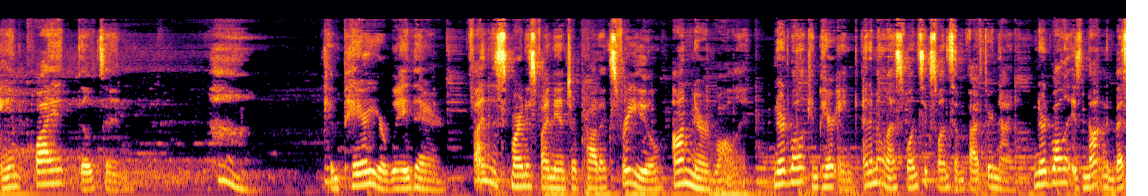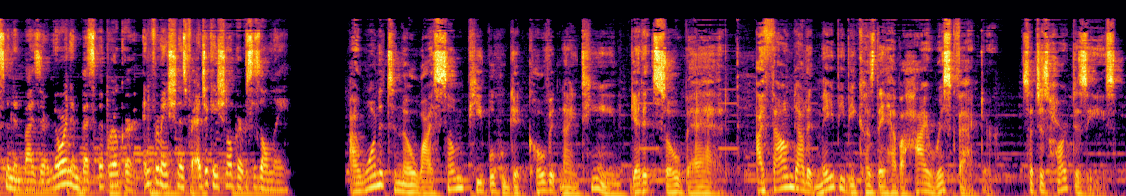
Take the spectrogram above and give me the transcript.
and quiet built in. Huh. Compare your way there. Find the smartest financial products for you on NerdWallet. NerdWallet Compare Inc. NMLS 1617539. NerdWallet is not an investment advisor nor an investment broker. Information is for educational purposes only. I wanted to know why some people who get COVID 19 get it so bad. I found out it may be because they have a high risk factor, such as heart disease,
